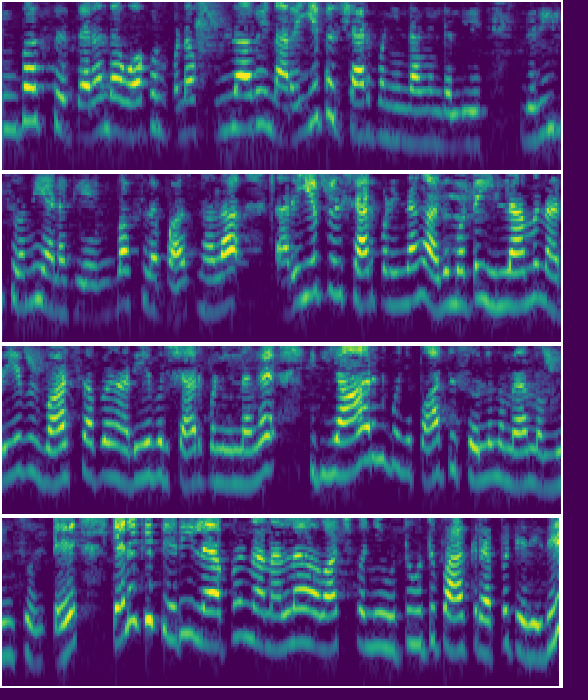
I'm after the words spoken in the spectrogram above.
இன்பாக்ஸ் திறந்தா ஓப்பன் பண்ணால் ஃபுல்லாகவே நிறைய பேர் ஷேர் பண்ணியிருந்தாங்க இந்த இந்த ரீல்ஸ் வந்து எனக்கு இன்பாக்ஸில் பர்சனலாக நிறைய பேர் ஷேர் பண்ணியிருந்தாங்க. அது மட்டும் இல்லாமல் நிறைய பேர் வாட்ஸ்அப்பில் நிறைய பேர் ஷேர் பண்ணியிருந்தாங்க. இது யாருன்னு கொஞ்சம் பார்த்து சொல்லுங்க மேம் அப்படின்னு சொல்லிட்டு. எனக்கு தெரியல. அப்புறம் நான் நல்லா வாட்ச் பண்ணி உத்து உத்து பார்க்குறப்ப தெரியுது.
